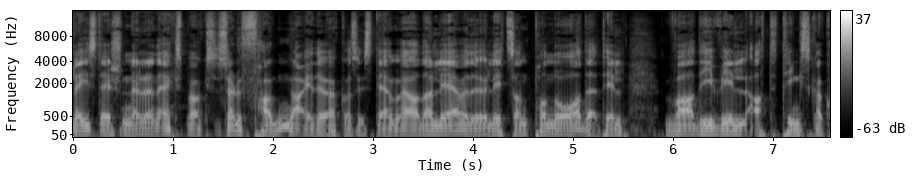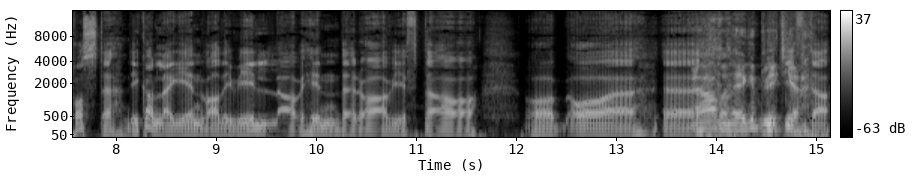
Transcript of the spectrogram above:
PlayStation eller en Xbox, så er du fanga i det økosystemet, og da lever du litt sånn på nåde til hva de vil at ting skal koste. De kan legge inn hva de vil av hinder og avgifter og og, og eh, ja, utgifter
